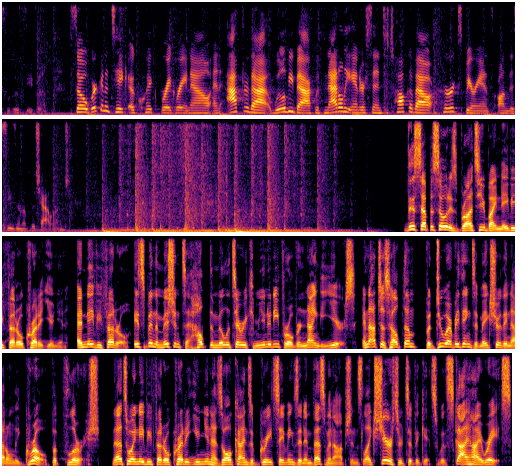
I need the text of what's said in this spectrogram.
So we're going to take a quick break right now. And after that, we'll be back with Natalie Anderson to talk about her experience on this season of The Challenge. This episode is brought to you by Navy Federal Credit Union. At Navy Federal, it's been the mission to help the military community for over 90 years. And not just help them, but do everything to make sure they not only grow, but flourish. That's why Navy Federal Credit Union has all kinds of great savings and investment options like share certificates with sky high rates.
